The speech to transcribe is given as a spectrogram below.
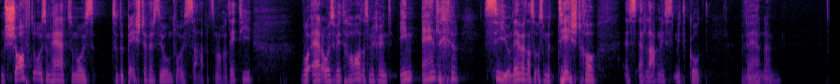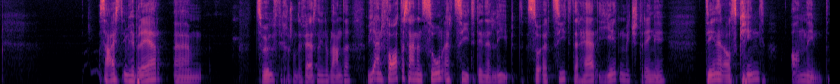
und schafft uns im Herz, um uns zu der besten Version von uns selber zu machen. Dort wo er uns haben will, dass wir ihm ähnlicher sein können. Und eben, dass aus einem Test kann ein Erlebnis mit Gott werden Das heißt im Hebräer ähm, 12, ich kann schon den Vers einblenden, wie ein Vater seinen Sohn erzieht, den er liebt, so erzieht der Herr jeden mit Strenge, den er als Kind annimmt.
